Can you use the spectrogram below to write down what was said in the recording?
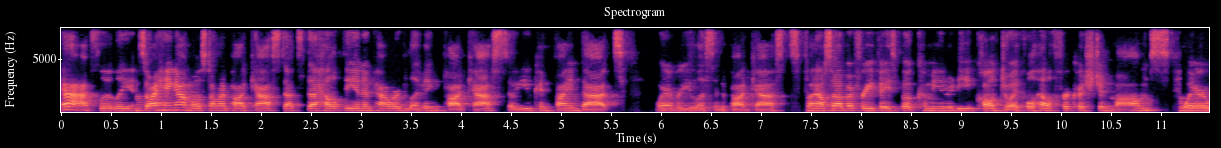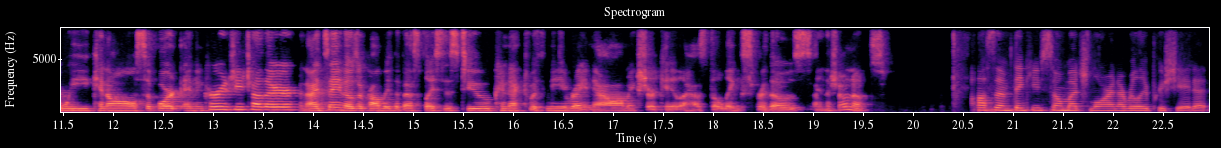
Yeah, absolutely. So, I hang out most on my podcast. That's the Healthy and Empowered Living podcast. So, you can find that wherever you listen to podcasts. I also have a free Facebook community called Joyful Health for Christian Moms, where we can all support and encourage each other. And I'd say those are probably the best places to connect with me right now. I'll make sure Kayla has the links for those in the show notes. Awesome. Thank you so much, Lauren. I really appreciate it.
